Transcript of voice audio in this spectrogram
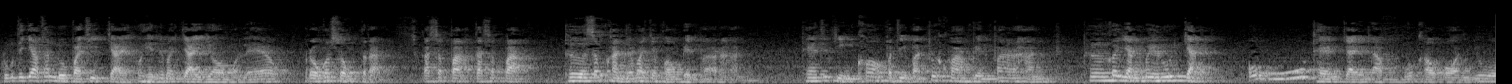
พระพุทธเจ้าท่านดูไปที่ใจเขาเห็นว่าใจยอมหมดแล้วพระองค์ก็ทรงตรัสกัสปะกัสปะ เธอสำคัญแต่ว่าเจ้าของเป็นพระอรหันต์แท้ที่จริงข้อปฏิบัติเพื่อความเป็นพระอรหันต์เธอก็ยังไม่รู้จัก โอ้แทงใจดำหัวเข่าอ่อนยั่ว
